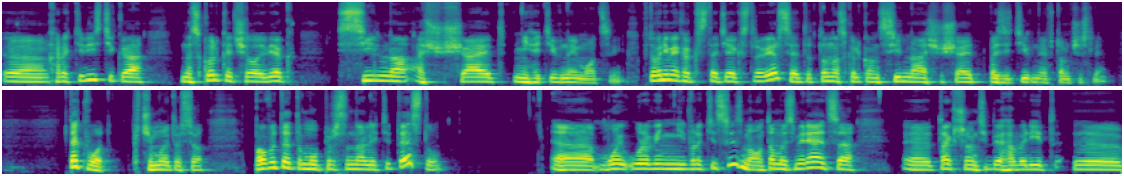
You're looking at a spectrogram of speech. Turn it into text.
э, характеристика, насколько человек сильно ощущает негативные эмоции. В то время как, кстати, экстраверсия – это то, насколько он сильно ощущает позитивные в том числе. Так вот, к чему это все? По вот этому персоналити-тесту э, мой уровень невротицизма, он там измеряется э, так, что он тебе говорит, э,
